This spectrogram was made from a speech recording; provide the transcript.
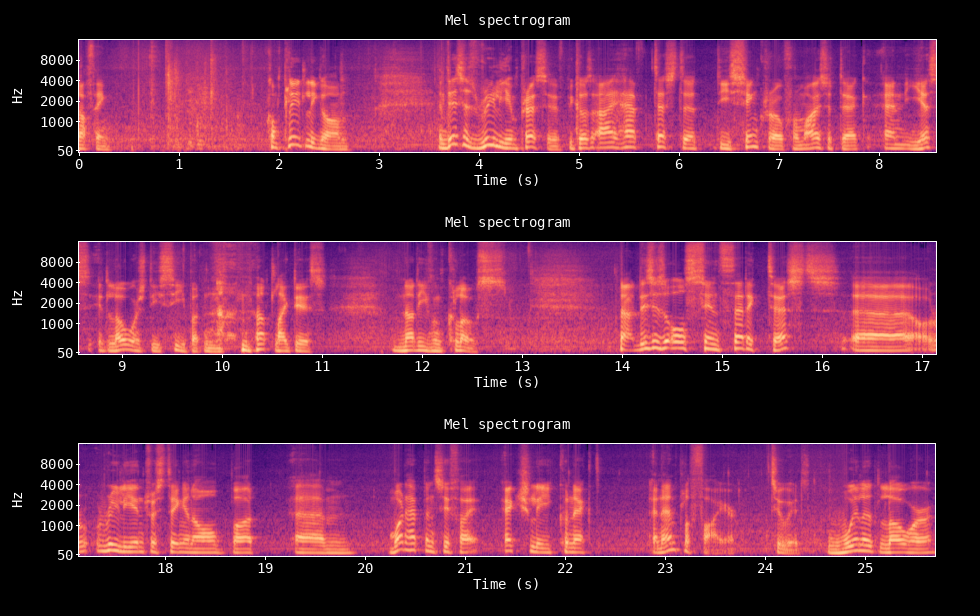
nothing. Completely gone. And this is really impressive because I have tested the Synchro from IsoTek and yes, it lowers DC, but not, like this. Not even close. Now, this is all synthetic tests, uh, really interesting and all, but um, what happens if I actually connect an amplifier to it? Will it lower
